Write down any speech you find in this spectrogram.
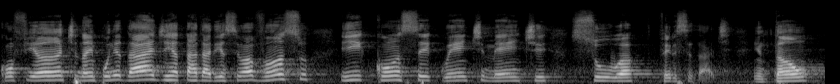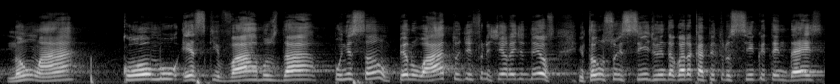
Confiante na impunidade, retardaria seu avanço e, consequentemente, sua felicidade. Então, não há como esquivarmos da punição, pelo ato de infringir a lei de Deus. Então, o suicídio, ainda agora capítulo 5, item 10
